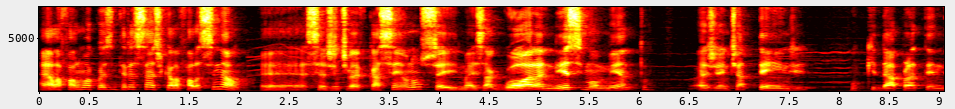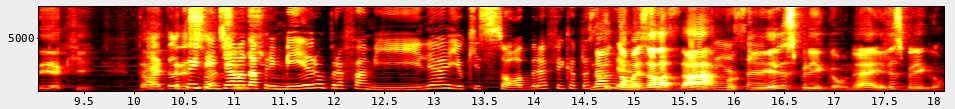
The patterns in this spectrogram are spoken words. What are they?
Aí ela fala uma coisa interessante, que ela fala assim, não, é, se a gente vai ficar sem eu não sei, mas agora, nesse momento, a gente atende o que dá para atender aqui. Então, é, é pelo que eu entendi, ela dá primeiro pra família e o que sobra fica pra Não, então, mas ela dá porque essa... eles brigam, né? Eles brigam.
